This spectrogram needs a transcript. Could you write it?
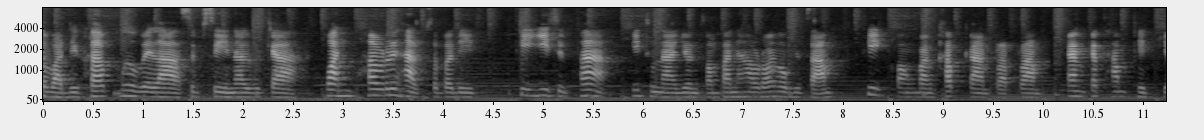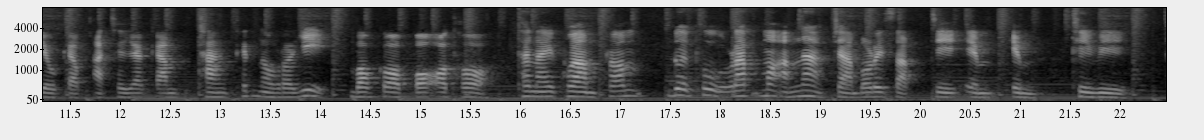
สวัสดีครับ เมื่อเวลา 14 นาฬิกา วันพฤหัสบดีที่ 25 มิถุนายน 2563 ที่กองบังคับการปราบปรามการกระทำผิดเกี่ยวกับอาชญากรรมทางเทคโนโลยี บก ปอท ทนายความพร้อมด้วยผู้รับมอบอำนาจจากบริษัท GMM TV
